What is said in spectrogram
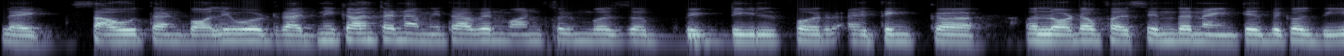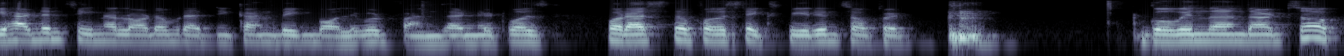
like South and Bollywood. Rajnikant and Amitabh in one film was a big deal for I think uh, a lot of us in the 90s because we hadn't seen a lot of Rajnikant being Bollywood fans, and it was for us the first experience of it. Govinda and that. So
